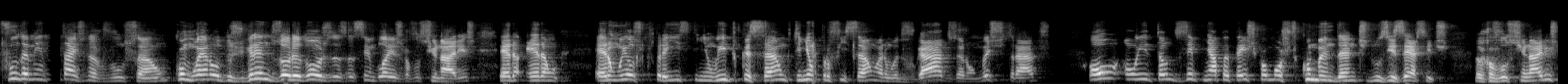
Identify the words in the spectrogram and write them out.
fundamentais na Revolução, como eram dos grandes oradores das Assembleias Revolucionárias, eram, eram eram eles que para isso tinham educação, que tinham profissão, eram advogados, eram magistrados, ou, ou então desempenhar papéis como os comandantes dos exércitos revolucionários,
